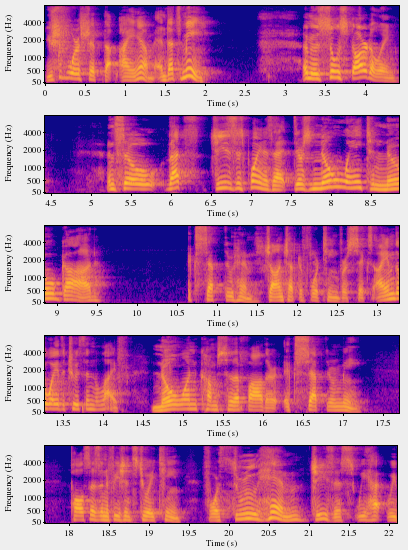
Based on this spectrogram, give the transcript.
You should worship the I am, and that's me. I mean, it was so startling. And so that's Jesus' point is that there's no way to know God except through him. John chapter 14, verse 6. I am the way, the truth, and the life. No one comes to the Father except through me. Paul says in Ephesians 2:18, for through him, Jesus, we, ha- we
